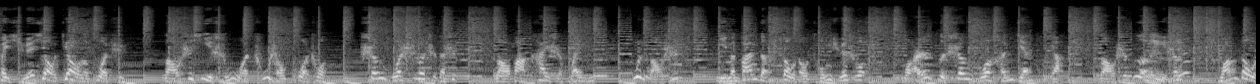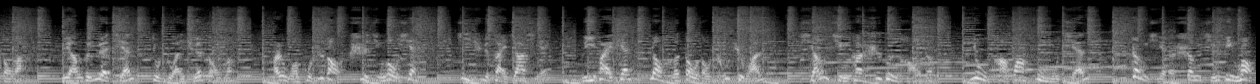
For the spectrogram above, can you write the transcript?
被学校叫了过去，老师细数我出手阔绰、生活奢侈的事。老爸开始怀疑，问老师：“你们班的豆豆同学说我儿子生活很简朴呀？”老师呃了一声：“王豆豆啊，两个月前就转学走了。”而我不知道事情露馅，继续在家写。礼拜天要和豆豆出去玩，想请他吃顿好的，又怕花父母钱，正写得声情并茂。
